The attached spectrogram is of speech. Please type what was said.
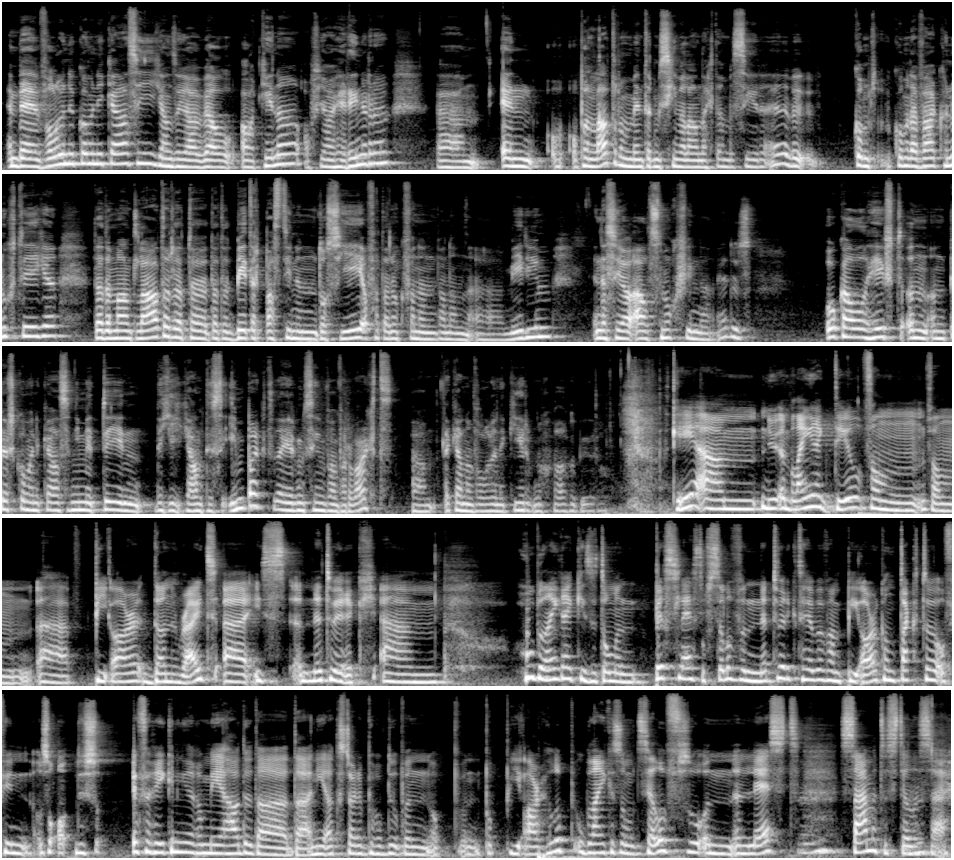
En bij een volgende communicatie gaan ze jou wel al kennen of jou herinneren. Um, en op, een later moment er misschien wel aandacht aan besteden. Hè. We, komt, komen dat vaak genoeg tegen, dat een maand later dat, uh, dat het beter past in een dossier, of wat dan ook van een, een uh, medium, en dat ze jou alsnog vinden. Hè. Dus ook al heeft een, een, perscommunicatie niet meteen de gigantische impact dat je er misschien van verwacht, uh, dat kan een volgende keer nog wel gebeuren. Oké, um, nu een belangrijk deel van, van uh, PR done right is netwerk. Um, hoe belangrijk is het om een perslijst of zelf een netwerk te hebben van PR-contacten? Of je, zo, dus even rekening ermee houden dat, dat niet elke start-up beroep doet op een, op een PR-hulp. Hoe belangrijk is het om zelf zo een, een lijst mhm. samen te stellen, mm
